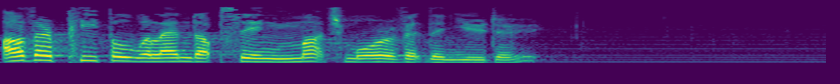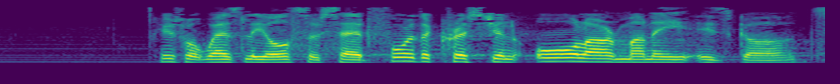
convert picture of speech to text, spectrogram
other people will end up seeing much more of it than you do. Here's what Wesley also said. For the Christian, all our money is God's.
